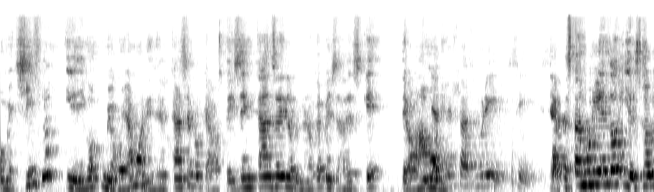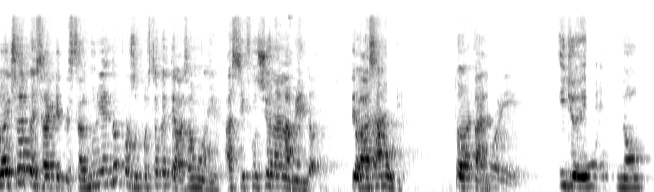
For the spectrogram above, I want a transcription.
O me chiflo y digo, me voy a morir del cáncer, porque a te dicen cáncer y lo primero que pensás es que te vas a morir. Ya te estás morir, sí, Ya te estás muriendo y el solo hecho de pensar que te estás muriendo, por supuesto que te vas a morir. Así funciona la mente. Te vas a morir. Total. Vas a morir. Y yo dije, no,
